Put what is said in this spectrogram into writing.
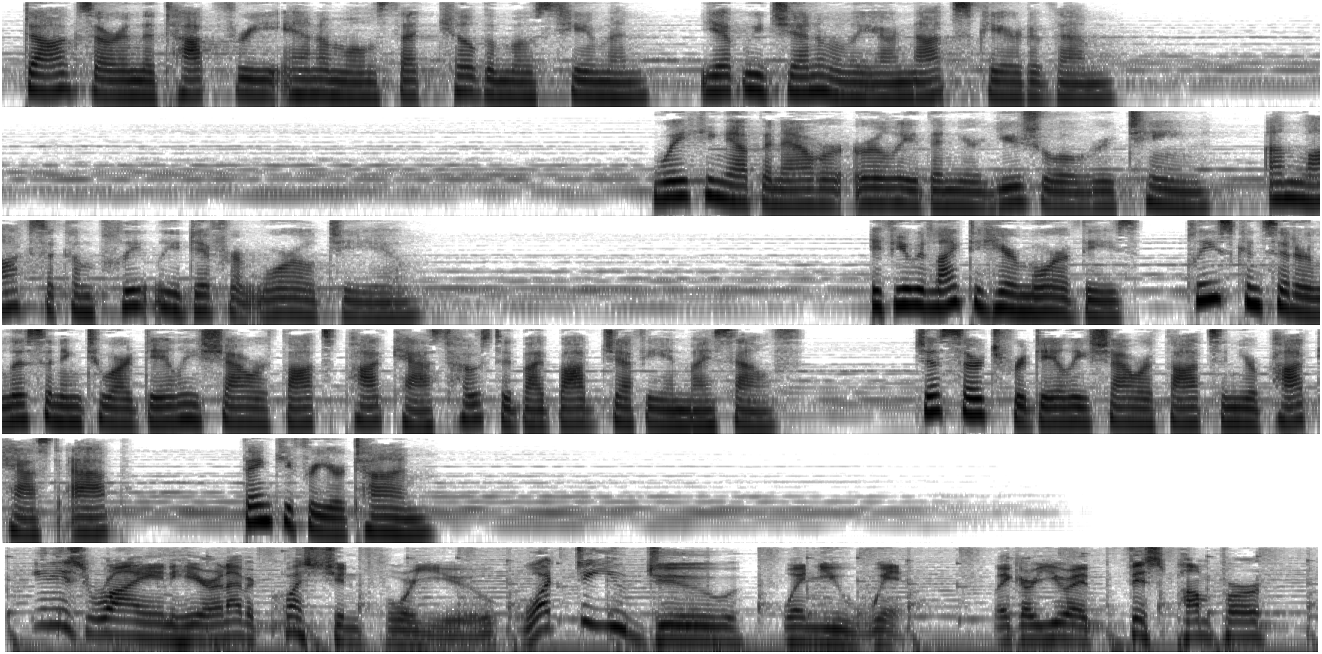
Dogs are in the top three animals that kill the most human, yet we generally are not scared of them. Waking up an hour early than your usual routine unlocks a completely different world to you. If you would like to hear more of these, please consider listening to our Daily Shower Thoughts podcast hosted by Bob Jeffy and myself. Just search for Daily Shower Thoughts in your podcast app. Thank you for your time. It is Ryan here, and I have a question for you. What do you do when you win? Like, are you a fist pumper?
